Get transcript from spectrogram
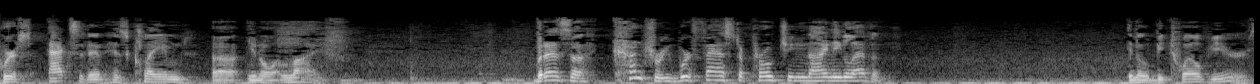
where accident has claimed, uh, you know, a life. But as a country, we're fast approaching 9 11. It'll be 12 years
